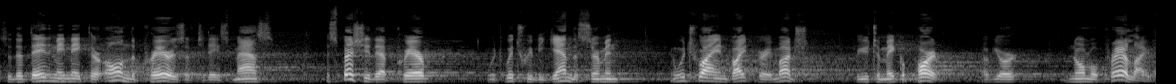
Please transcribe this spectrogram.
so that they may make their own the prayers of today's Mass, especially that prayer with which we began the sermon, and which I invite very much for you to make a part of your normal prayer life.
